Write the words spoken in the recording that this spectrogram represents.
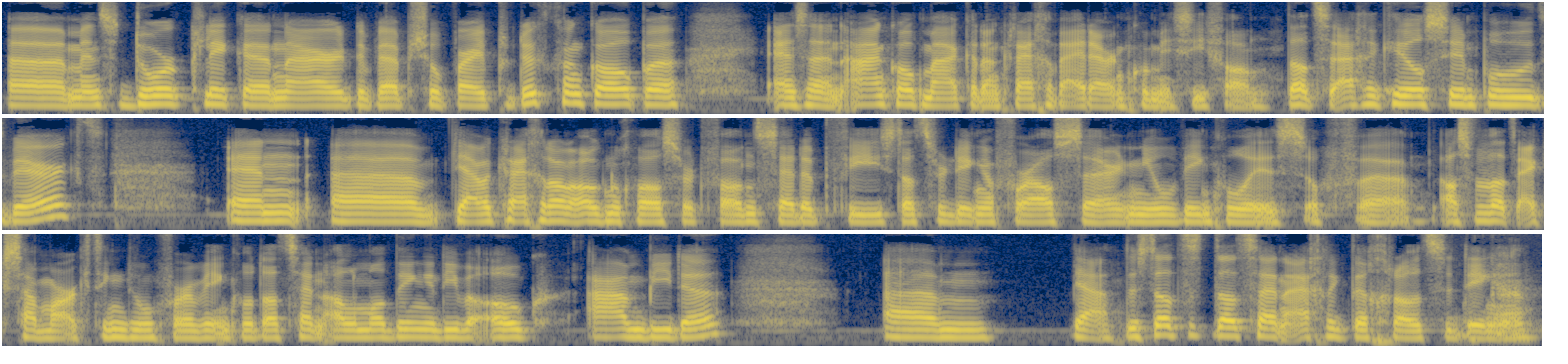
uh, mensen doorklikken naar de webshop waar je product kan kopen en ze een aankoop maken, dan krijgen wij daar een commissie van. Dat is eigenlijk heel simpel hoe het werkt. En uh, ja, we krijgen dan ook nog wel een soort van setup fees, dat soort dingen voor als er een nieuwe winkel is. Of als we wat extra marketing doen voor een winkel. Dat zijn allemaal dingen die we ook aanbieden. Um, ja, dus dat, dat zijn eigenlijk de grootste dingen.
